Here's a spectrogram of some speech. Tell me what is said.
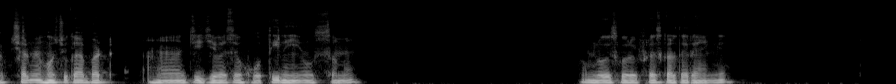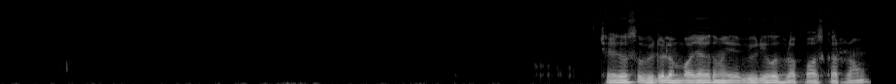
एक्चुअल में हो चुका है बट हाँ, चीज़ें वैसे होती नहीं है उस समय। हम लोग इसको रिफ्रेश करते रहेंगे। चलिए दोस्तों वीडियो लंबा हो जाएगा तो मैं वीडियो को थोड़ा पॉज कर रहा हूँ।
